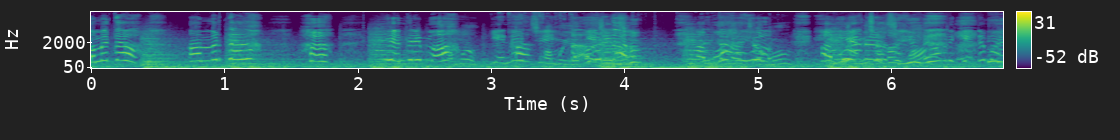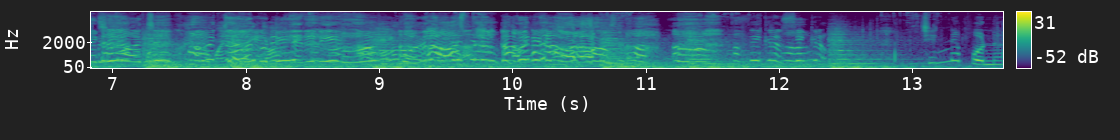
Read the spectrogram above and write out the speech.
அமிர்தா அமிர்தா. எந்திரிமா என்னாச்சு? அம்மா, ஐயோ, என்ன ஆச்சு? அவன் தெரியலையே. ஹாஸ்பிடலுக்கு. சீக்கிரம் சீக்கிரம். சின்ன பொண்ணு.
